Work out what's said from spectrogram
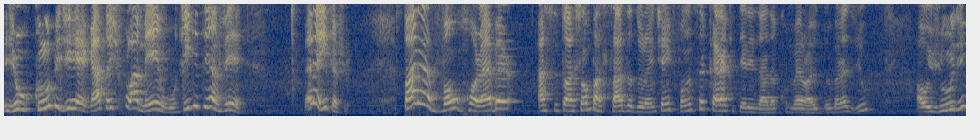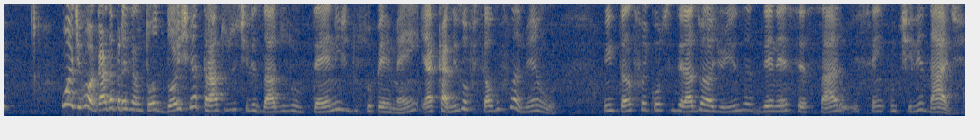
e o Clube de Regatas Flamengo. O que, que tem a ver? Pera aí, cachorro. Para Von Horeber, a situação passada durante a infância, caracterizada como herói do Brasil, ao júri, o advogado apresentou dois retratos utilizados no tênis do Superman e a camisa oficial do Flamengo. No entanto, foi considerado pela juíza desnecessário e sem utilidade.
